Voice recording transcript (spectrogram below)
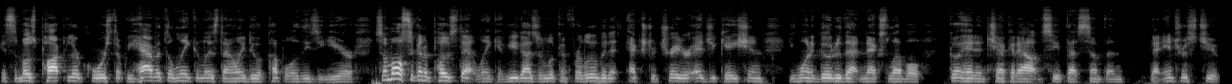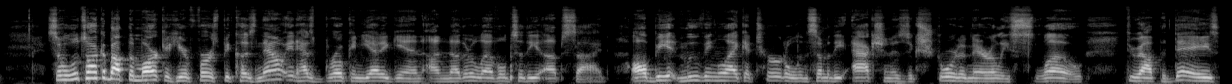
It's the most popular course that we have at the Lincoln List. I only do a couple of these a year. So I'm also going to post that link. If you guys are looking for a little bit of extra trader education, you want to go to that next level, go ahead and check it out and see if that's something that interests you. So we'll talk about the market here first because now it has broken yet again another level to the upside, albeit moving like a turtle and some of the action is extraordinarily slow throughout the days,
